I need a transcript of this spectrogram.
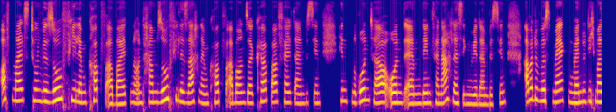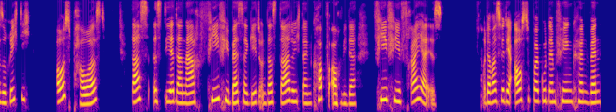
oftmals tun wir so viel im Kopf arbeiten und haben so viele Sachen im Kopf, aber unser Körper fällt da ein bisschen hinten runter und ähm, den vernachlässigen wir da ein bisschen. Aber du wirst merken, wenn du dich mal so richtig auspowerst, dass es dir danach viel, viel besser geht und dass dadurch dein Kopf auch wieder viel, viel freier ist. Oder was wir dir auch super gut empfehlen können, wenn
